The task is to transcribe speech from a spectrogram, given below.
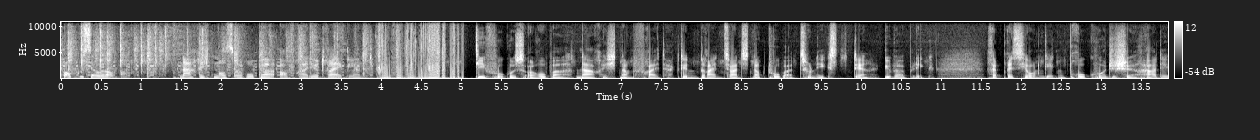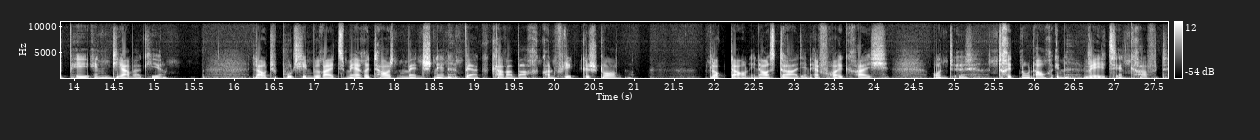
Fokus Europa. Nachrichten aus Europa auf Radio Dreieckland. Die Fokus Europa Nachrichten am Freitag, den 23. Oktober. Zunächst der Überblick. Repression gegen pro-kurdische HDP in Diyarbakir. Laut Putin bereits mehrere tausend Menschen in Bergkarabach-Konflikt gestorben. Lockdown in Australien erfolgreich und äh, tritt nun auch in Wales in Kraft.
